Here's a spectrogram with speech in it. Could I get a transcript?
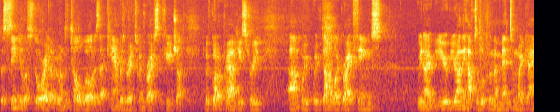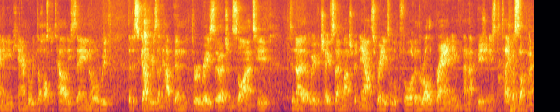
the singular story that we want to tell the world is that Canberra is ready to embrace the future. We've got a proud history. Um, we've, we've done a lot of great things you know, you, you only have to look at the momentum we're gaining in Canberra with the hospitality scene or with the discoveries that happen through research and science here to know that we've achieved so much, but now it's ready to look forward and the role of branding and that vision is to take us somewhere.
